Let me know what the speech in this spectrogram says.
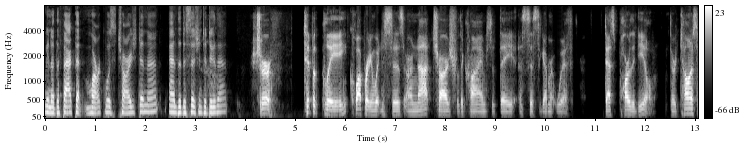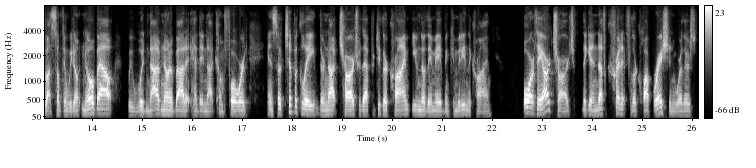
you know, the fact that Mark was charged in that and the decision to do that? Sure. Typically, cooperating witnesses are not charged for the crimes that they assist the government with. That's part of the deal. They're telling us about something we don't know about. We would not have known about it had they not come forward. And so typically they're not charged with that particular crime, even though they may have been committing the crime. Or if they are charged, they get enough credit for their cooperation where there's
